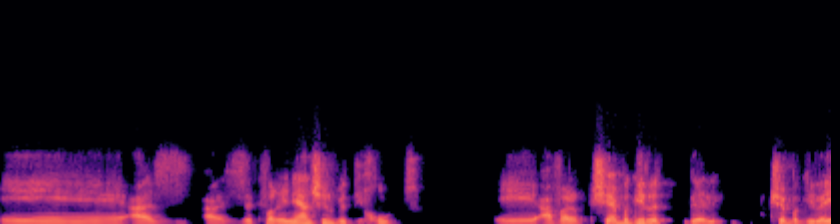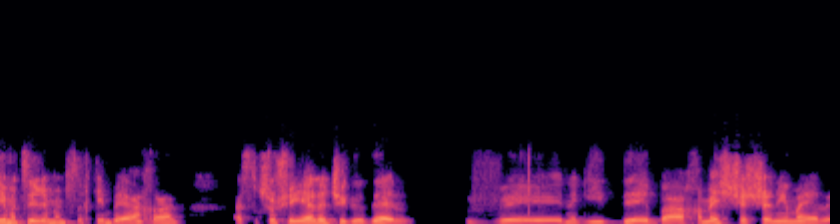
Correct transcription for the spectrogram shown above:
אה, אז, אז זה כבר עניין של בטיחות. אבל כשבגיל, כשבגילאים הצעירים הם משחקים ביחד, אז תחשוב שילד שגדל, ונגיד בחמש-שש שנים האלה,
